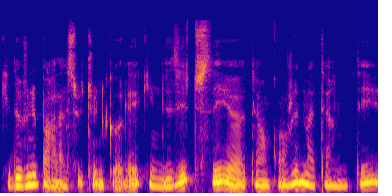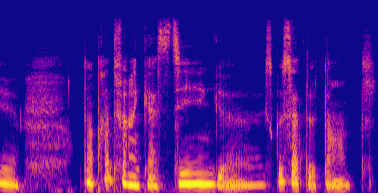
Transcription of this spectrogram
qui est devenue par la suite une collègue, qui me disait, tu sais, euh, t'es en congé de maternité, euh, on est en train de faire un casting, euh, est-ce que ça te tente?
